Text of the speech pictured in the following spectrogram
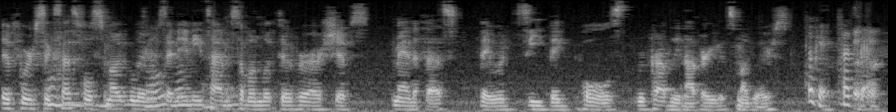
If we're successful smugglers and Don't anytime someone looked over our ship's manifest, they would see big holes, we're probably not very good smugglers. Okay, that's fair.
